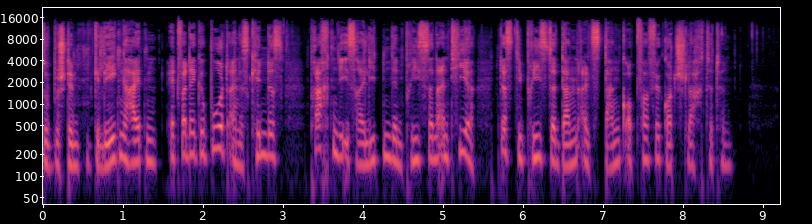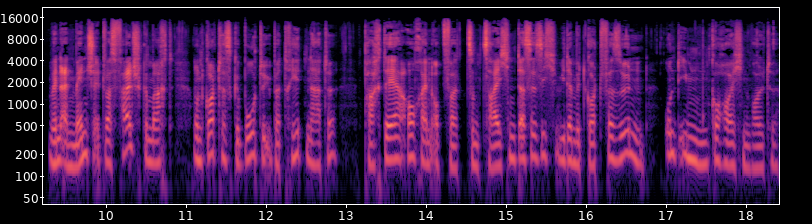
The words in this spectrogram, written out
Zu bestimmten Gelegenheiten, etwa der Geburt eines Kindes, brachten die Israeliten den Priestern ein Tier, das die Priester dann als Dankopfer für Gott schlachteten. Wenn ein Mensch etwas falsch gemacht und Gottes Gebote übertreten hatte, brachte er auch ein Opfer zum Zeichen, dass er sich wieder mit Gott versöhnen und ihm nun gehorchen wollte.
